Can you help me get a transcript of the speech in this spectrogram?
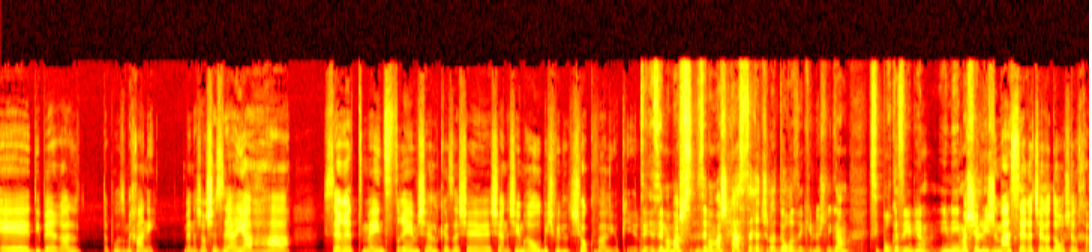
אה, דיבר על תפוז מכני. בין השאר, שזה היה הסרט מיינסטרים של כזה ש, שאנשים ראו בשביל שוק ואליו, כאילו. זה, זה, ממש, זה ממש הסרט של הדור הזה, כאילו, יש לי גם סיפור כזה עם, עם אימא שלי. ש... מה הסרט של הדור שלך?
